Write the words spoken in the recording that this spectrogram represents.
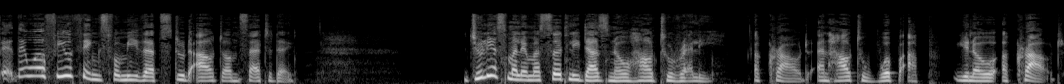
there, there were a few things for me that stood out on Saturday. Julius Malema certainly does know how to rally a crowd and how to whip up, you know, a crowd.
